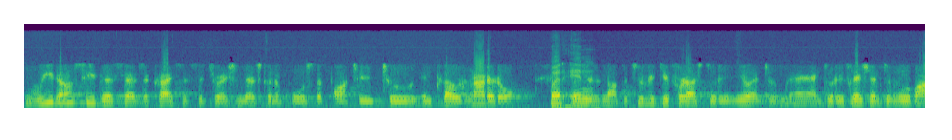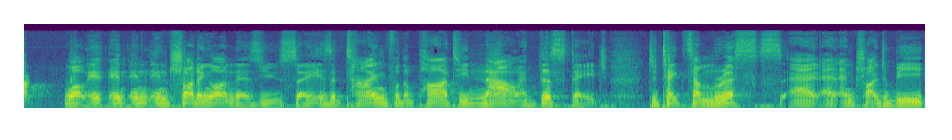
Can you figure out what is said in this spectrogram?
We don't see this as a crisis situation that's going to cause the party to implode, not at all. But in, this is an opportunity for us to renew and to, and to refresh and to move on. Well, in, in, in trotting on, as you say, is it time for the party now, at this stage, to take some risks and, and, and try to be,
